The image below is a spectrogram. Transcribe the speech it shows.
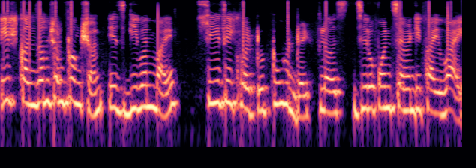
If consumption function is given by C is equal to two hundred plus zero point seventy five Y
